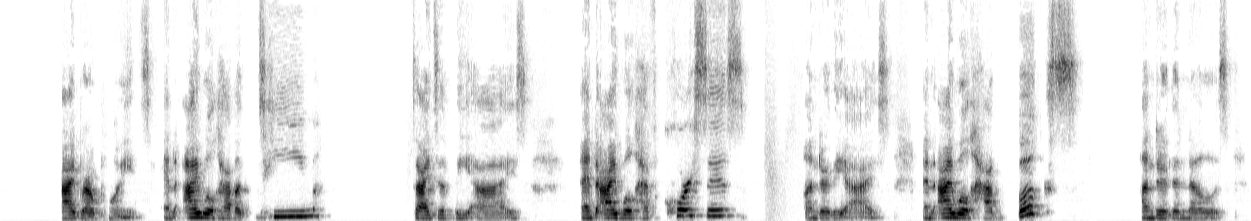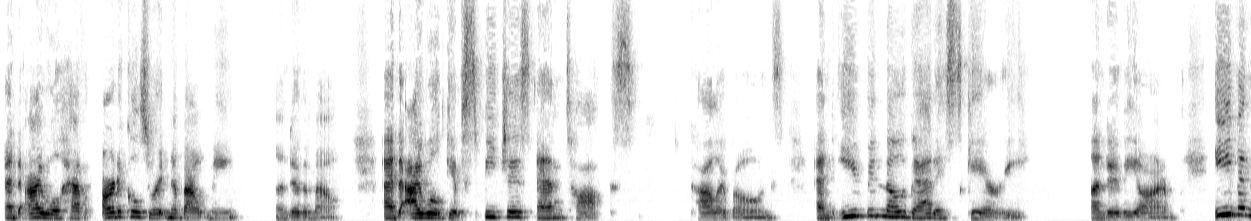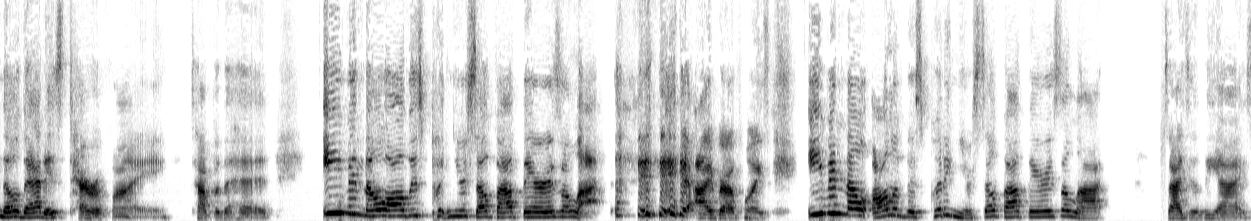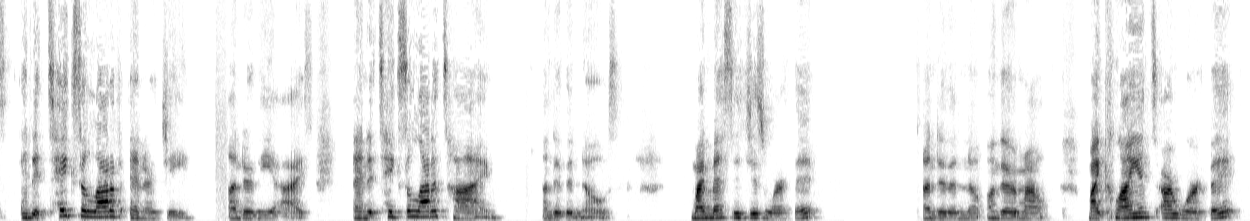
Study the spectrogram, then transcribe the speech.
eyebrow points, and I will have a team, sides of the eyes, and I will have courses under the eyes, and I will have books under the nose, and I will have articles written about me under the mouth, and I will give speeches and talks, collarbones. And even though that is scary, under the arm, even though that is terrifying, top of the head, even though all this putting yourself out there is a lot, eyebrow points, even though all of this putting yourself out there is a lot, sides of the eyes, and it takes a lot of energy under the eyes, and it takes a lot of time under the nose. My message is worth it under the no, under the mouth. My clients are worth it.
